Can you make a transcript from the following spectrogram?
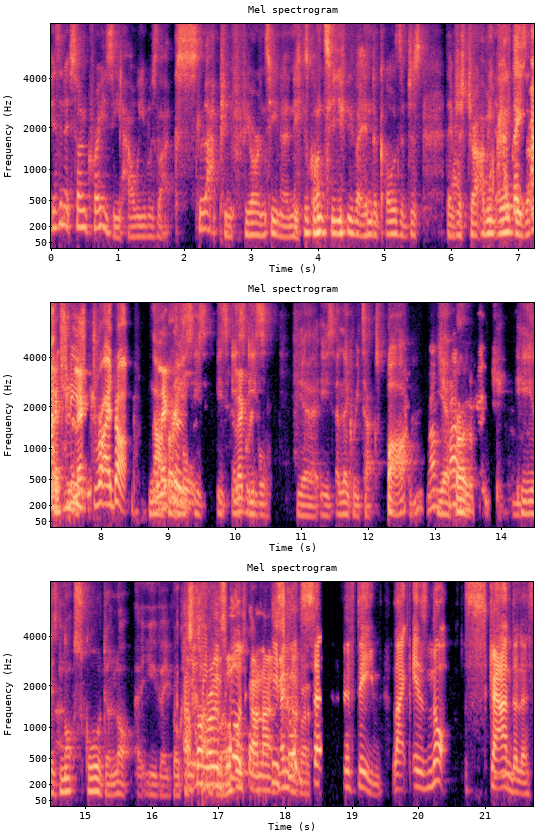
isn't it so crazy how he was like slapping Fiorentina and he's gone to Juve and the goals have just they've just dry. I mean, Have they actually Allegri- dried up? no, bro, Allegri he's, ball. he's, he's, he's, he's- ball. Yeah, he's Allegri tax, but Man's yeah, bro, he has not scored a lot at Juve, bro. He I'm started throwing well. balls like He scored bro. 7 15. Like, is not scandalous.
